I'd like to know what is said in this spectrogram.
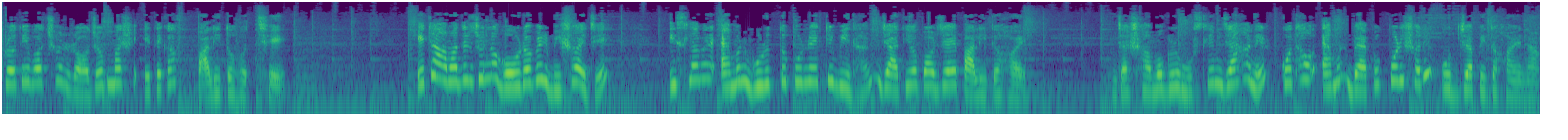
প্রতি বছর রজব মাসে এতেকাফ পালিত হচ্ছে। এটা আমাদের জন্য গৌরবের বিষয় যে ইসলামের এমন গুরুত্বপূর্ণ একটি বিধান জাতীয় পর্যায়ে পালিত হয়, যা সমগ্র মুসলিম জাহানের কোথাও এমন ব্যাপক পরিসরে উদযাপিত হয় না।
